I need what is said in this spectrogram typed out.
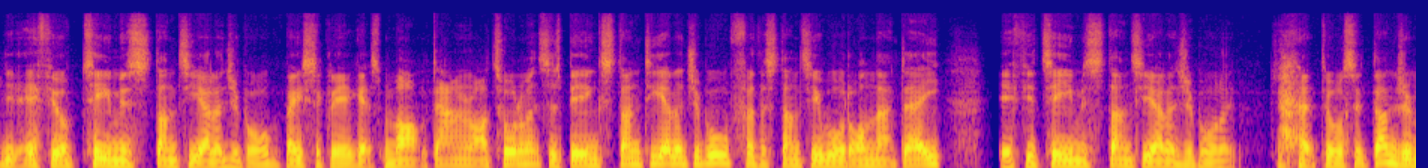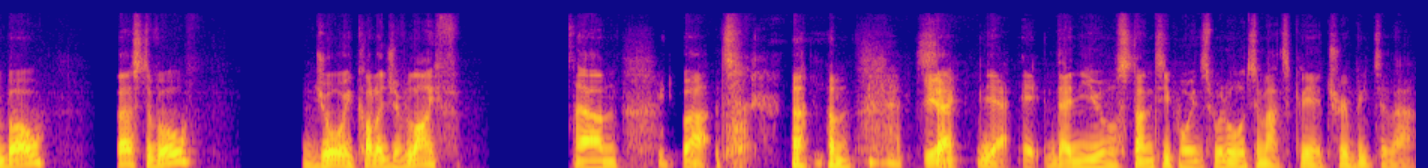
If your team is stunty eligible, basically it gets marked down in our tournaments as being stunty eligible for the stunty award on that day. If your team is stunty eligible at Dorset Dungeon Bowl, first of all, enjoy College of Life. Um, but um, yeah, yeah it, then your stunty points will automatically attribute to that,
